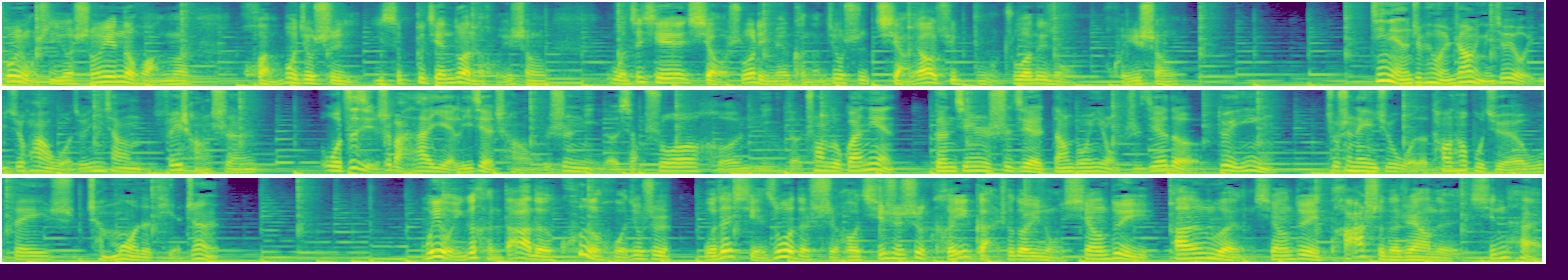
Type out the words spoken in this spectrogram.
冬泳是一个声音的话，那么缓步就是一次不间断的回声。我这些小说里面可能就是想要去捕捉那种回声。今年的这篇文章里面就有一句话，我就印象非常深。我自己是把它也理解成是你的小说和你的创作观念跟今日世界当中一种直接的对应，就是那一句“我的滔滔不绝，无非是沉默的铁证”。我有一个很大的困惑，就是我在写作的时候，其实是可以感受到一种相对安稳、相对踏实的这样的心态。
